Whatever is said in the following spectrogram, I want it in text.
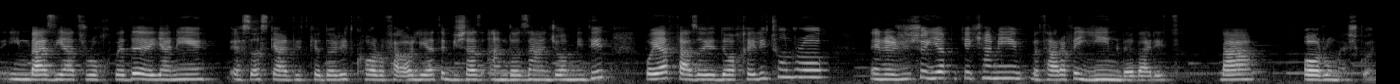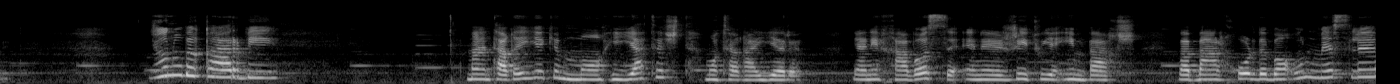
این وضعیت رخ بده یعنی احساس کردید که دارید کار و فعالیت بیش از اندازه انجام می‌دید باید فضای داخلیتون رو انرژیشو یه کمی به طرف یین ببرید و آرومش کنید. جنوب غربی منطقه‌ایه که ماهیتش متغیره. یعنی خواص انرژی توی این بخش و برخورد با اون مثل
